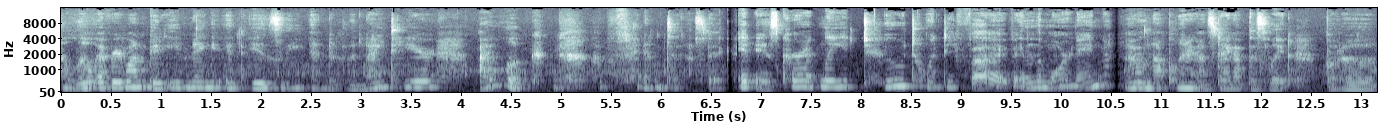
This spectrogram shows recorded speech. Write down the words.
Hello everyone, good evening. It is the end of the night here. I look fantastic. It is currently 2.25 in the morning. I was not planning on staying up this late, but uh,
